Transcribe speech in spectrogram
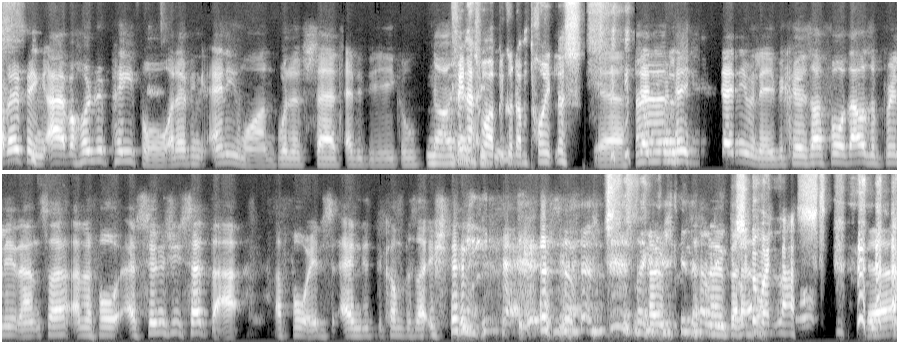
I don't think out of hundred people, I don't think anyone would have said Eddie the Eagle. no, I don't think that's why we because I'm pointless. Yeah, Um, genuinely, genuinely, because I thought that was a brilliant answer, and I thought as soon as you said that, I thought it just ended the conversation. Like, No- you know, no better. Should have went last. yeah,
